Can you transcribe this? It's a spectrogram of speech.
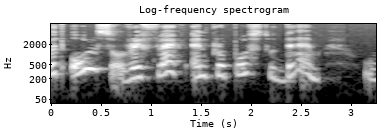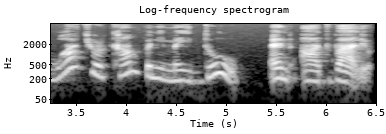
But also reflect and propose to them what your company may do and add value.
